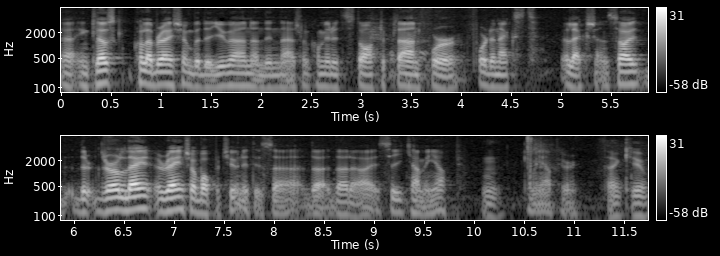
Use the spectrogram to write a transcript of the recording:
uh, in close collaboration with the UN and the international community start to plan for, for the next election. So I, there, there, are a range of opportunities uh, that, that, I see coming up, mm. coming up here. Thank you.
